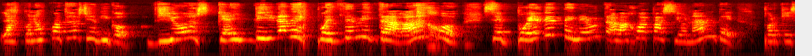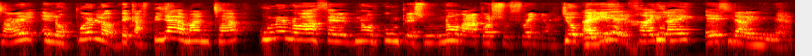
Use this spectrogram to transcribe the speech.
las conozco a todos y yo digo, Dios, que hay vida después de mi trabajo. Se puede tener un trabajo apasionante. Porque Isabel, en los pueblos de Castilla-La Mancha, uno no hace, no cumple su, no va por sus sueños. Yo Allí el highlight es ir a vendimiar.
